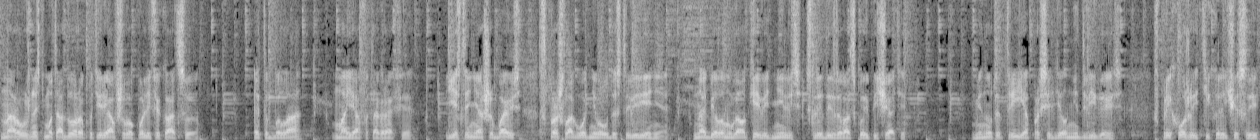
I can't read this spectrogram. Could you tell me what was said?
наружность Матадора, потерявшего квалификацию. Это была моя фотография если не ошибаюсь, с прошлогоднего удостоверения. На белом уголке виднелись следы заводской печати. Минуты три я просидел, не двигаясь. В прихожей тикали часы.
